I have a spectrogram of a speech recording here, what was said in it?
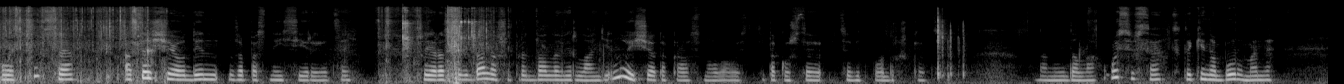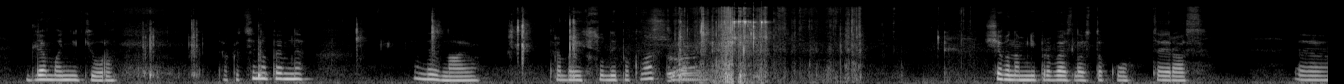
Ось і все. А це ще один запасний сірий оцей. Що я розповідала, що придбала в Ірландії. Ну і ще така основа. Ось це також це, це від подружки. Це вона мені дала. Ось і все. Це такий набор у мене для манікюру. Так, оці, напевне, я не знаю. Треба їх сюди покласти. Ще вона мені привезла ось таку цей раз е,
